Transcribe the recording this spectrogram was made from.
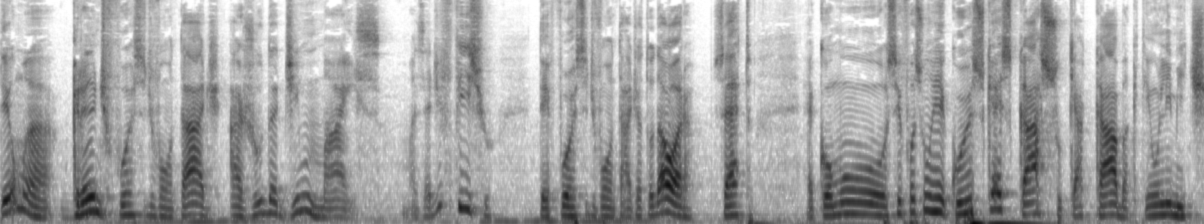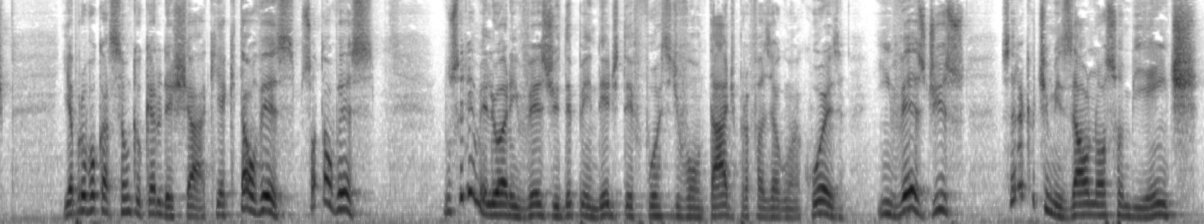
ter uma grande força de vontade ajuda demais, mas é difícil ter força de vontade a toda hora, certo? É como se fosse um recurso que é escasso, que acaba, que tem um limite. E a provocação que eu quero deixar aqui é que talvez, só talvez, não seria melhor, em vez de depender de ter força de vontade para fazer alguma coisa, em vez disso, será que otimizar o nosso ambiente?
